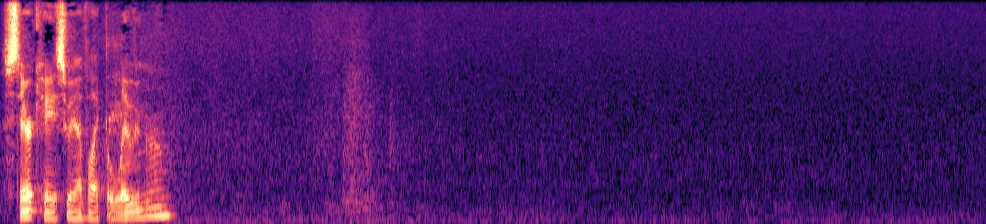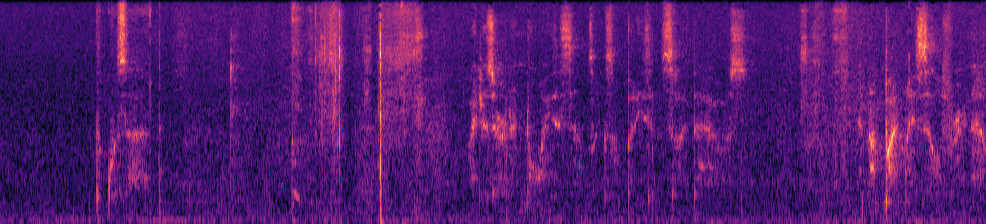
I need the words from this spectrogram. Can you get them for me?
Staircase, we have like the living room. Look what's that. I just heard a noise. It sounds like somebody's inside the house. And I'm by myself right now.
